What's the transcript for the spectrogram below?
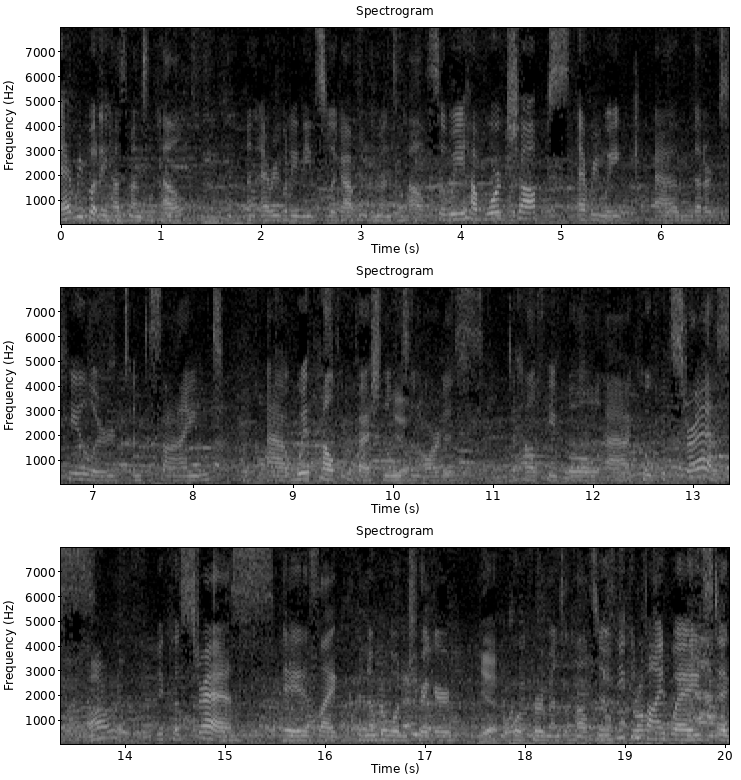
everybody has mental health and everybody needs to look after their mental health. So we have workshops every week um, that are tailored and designed uh, with health professionals Yeah. and artists to help people uh, cope with stress All right. because stress is like the number one trigger Yeah. for poor mental health. So if you can find ways to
